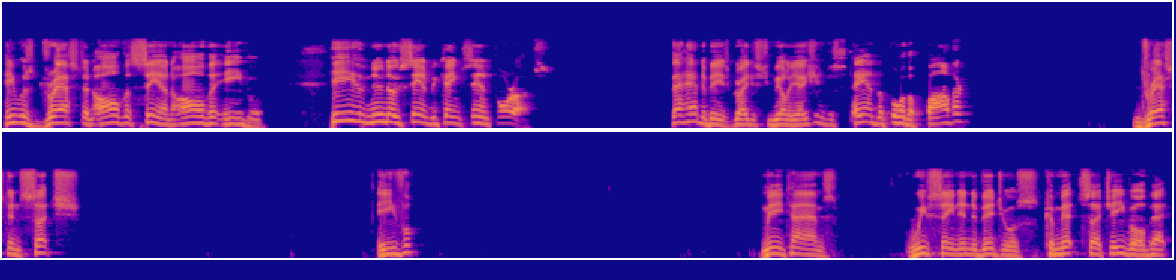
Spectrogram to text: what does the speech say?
He was dressed in all the sin, all the evil. He who knew no sin became sin for us. That had to be his greatest humiliation to stand before the Father dressed in such evil. Many times we've seen individuals commit such evil that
